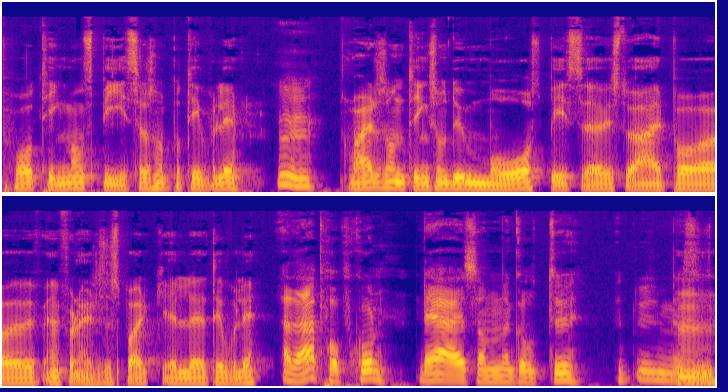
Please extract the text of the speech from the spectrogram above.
på ting man spiser sånn på tivoli. Mm. Hva er det sånne ting som du må spise hvis du er på en fornøyelsespark eller tivoli? Ja, det er popkorn. Det er sånn go to. Hvis du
